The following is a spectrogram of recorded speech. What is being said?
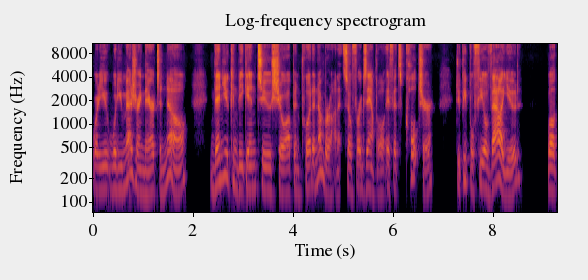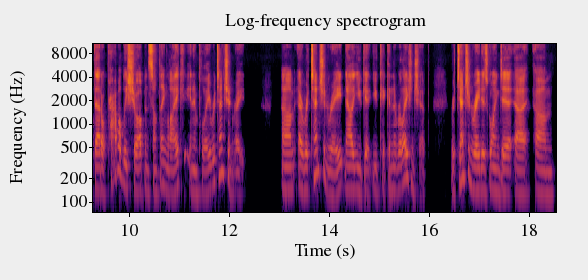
What are you what are you measuring there to know? Then you can begin to show up and put a number on it. So for example, if it's culture, do people feel valued? Well, that'll probably show up in something like an employee retention rate. Um, a retention rate, now you get you kick in the relationship. Retention rate is going to uh, um,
